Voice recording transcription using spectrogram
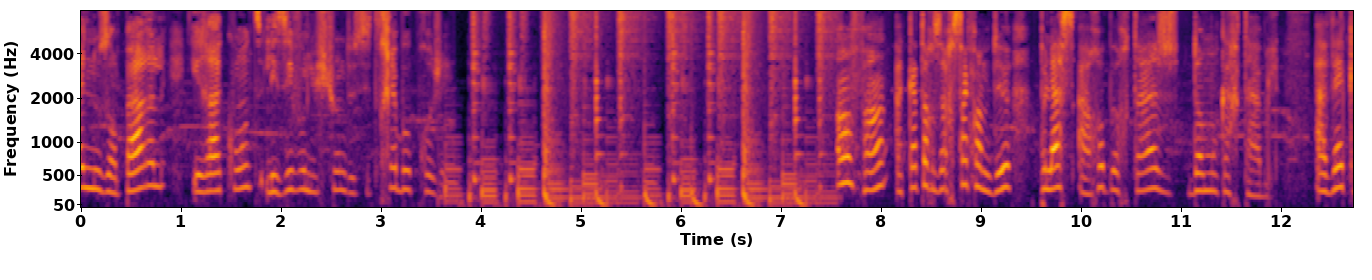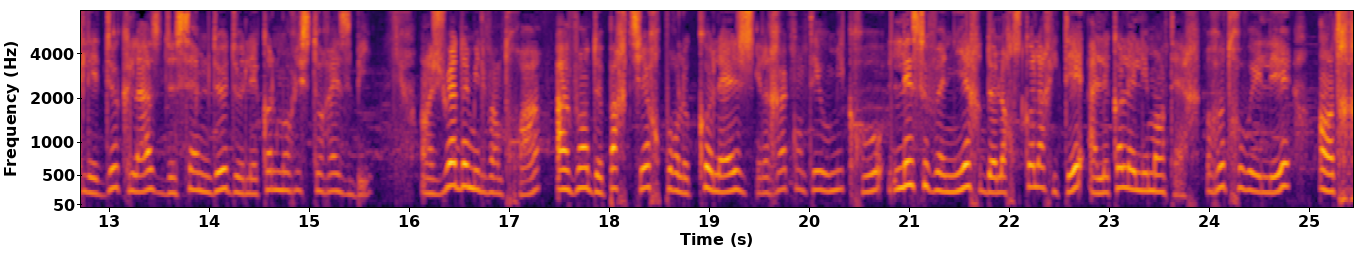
Elle nous en parle et raconte les évolutions de ce très beau projet. Enfin, à 14h52, place à reportage dans mon cartable, avec les deux classes de CM2 de l'école Maurice Torres B. En juillet 2023, avant de partir pour le collège, ils racontaient au micro les souvenirs de leur scolarité à l'école élémentaire. Retrouvez-les entre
